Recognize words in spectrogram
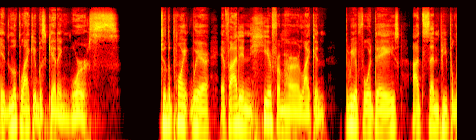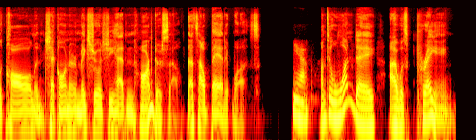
it looked like it was getting worse to the point where if I didn't hear from her like in three or four days, I'd send people a call and check on her and make sure she hadn't harmed herself. That's how bad it was. Yeah. Until one day I was praying,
